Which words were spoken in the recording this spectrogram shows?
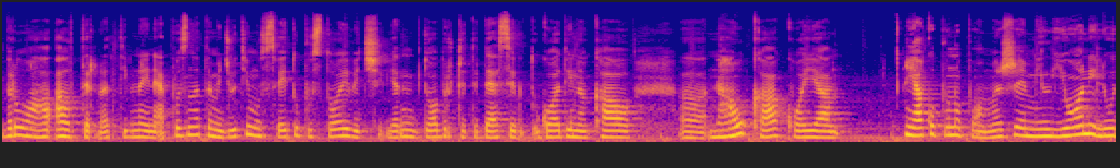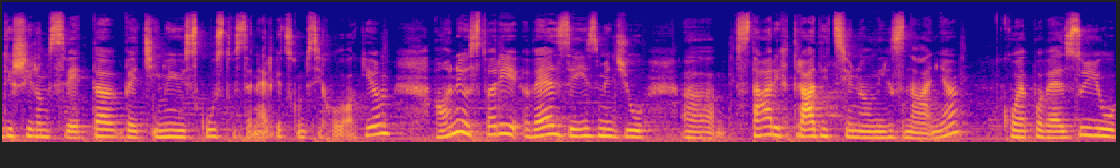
vrlo alternativna i nepoznata, međutim u svetu postoji već jedno dobro 40 godina kao uh, nauka koja jako puno pomaže. Milioni ljudi širom sveta već imaju iskustvo sa energetskom psihologijom, a ona je u stvari veze između uh, starih tradicionalnih znanja koja povezuju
